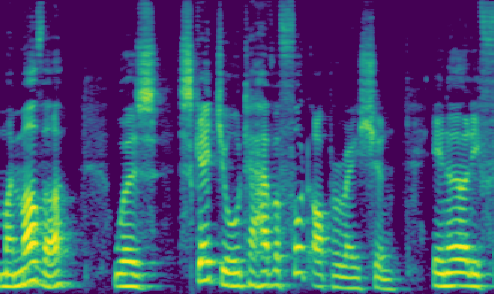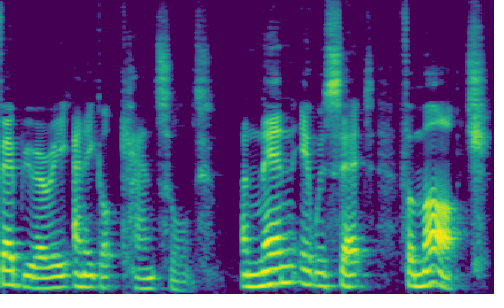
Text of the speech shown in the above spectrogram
My mother was scheduled to have a foot operation in early February and it got cancelled. And then it was set for March.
